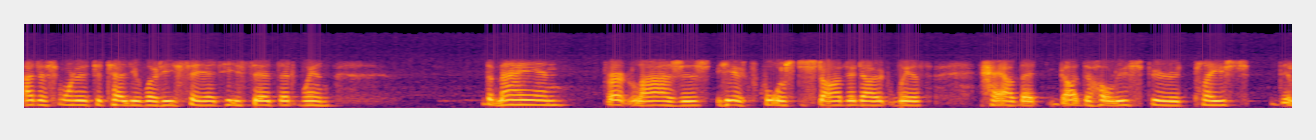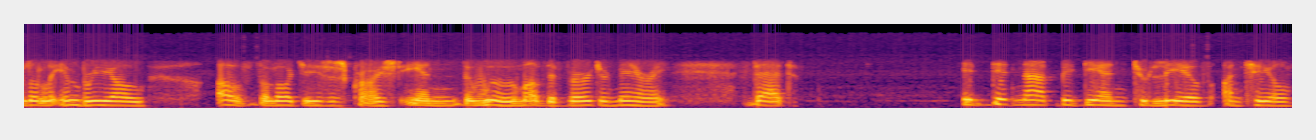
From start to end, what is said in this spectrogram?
I just wanted to tell you what he said. He said that when the man fertilizes, he of course started out with how that God the Holy Spirit placed the little embryo of the Lord Jesus Christ in the womb of the Virgin Mary, that it did not begin to live until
